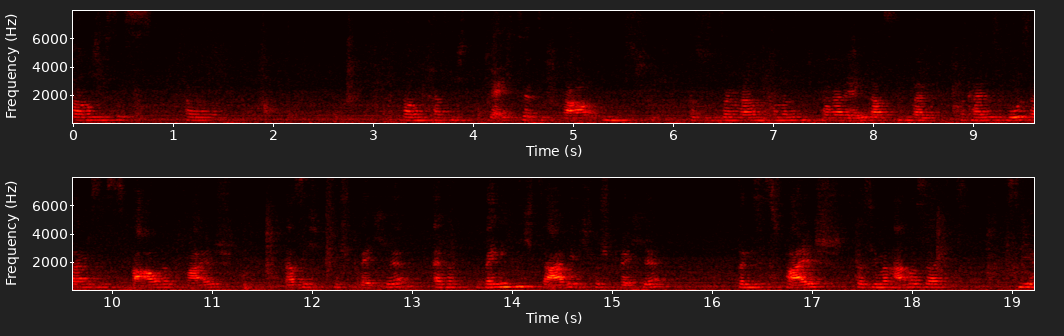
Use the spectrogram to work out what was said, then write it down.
warum ist es, äh, warum kann es nicht gleichzeitig wahr und sozusagen, warum kann man das nicht parallel lassen? Weil man kann ja sowohl sagen, es ist wahr oder falsch, dass ich verspreche. Einfach, wenn ich nicht sage, ich verspreche, dann ist es falsch, dass jemand anderes sagt, sie,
